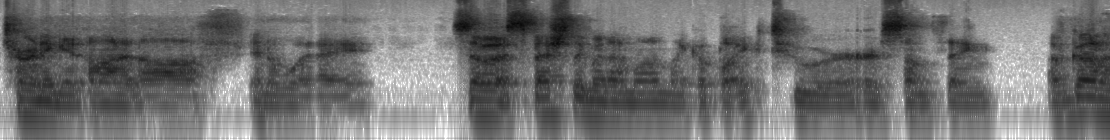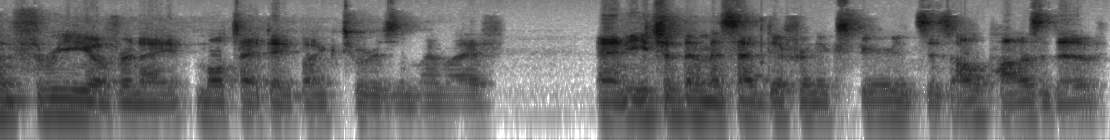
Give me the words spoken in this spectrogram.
turning it on and off in a way. So especially when I'm on like a bike tour or something, I've gone on three overnight multi-day bike tours in my life, and each of them has had different experiences, all positive.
